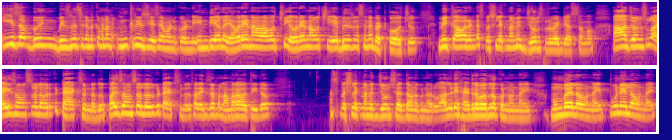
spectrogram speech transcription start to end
ఈజ్ ఆఫ్ డూయింగ్ బిజినెస్ కనుక మనం ఇంక్రీజ్ చేసామనుకోండి ఇండియాలో ఎవరైనా రావచ్చు ఎవరైనా వచ్చి ఏ బిజినెస్ అయినా పెట్టుకోవచ్చు. మీకు కావాలంటే స్పెషల్ ఎకనామిక్ జోన్స్ ప్రొవైడ్ చేస్తాము. ఆ జోన్స్లో ఐదు సంవత్సరాల వరకు ట్యాక్స్ ఉండదు. పది సంవత్సరాల వరకు ట్యాక్స్ ఉండదు. ఫర్ ఎగ్జాంపుల్ అమరావతిలో స్పెషల్ ఎకనామిక్ జోన్స్ చేద్దాం అనుకున్నారు. ఆల్రెడీ హైదరాబాద్లో కొన్ని ఉన్నాయి ముంబైలో ఉన్నాయి పూణేలో ఉన్నాయి.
